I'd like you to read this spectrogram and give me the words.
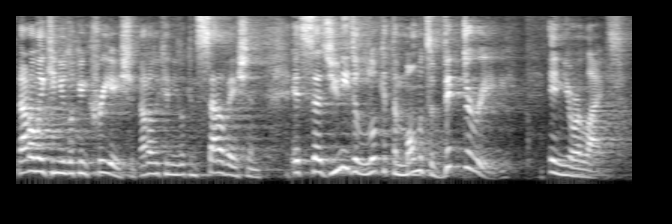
Not only can you look in creation, not only can you look in salvation, it says you need to look at the moments of victory in your life.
